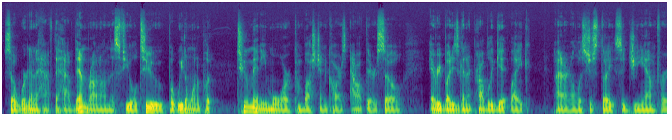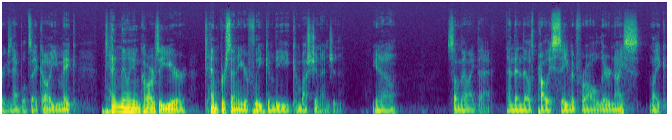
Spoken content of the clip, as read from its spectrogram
So we're going to have to have them run on this fuel too, but we don't want to put too many more combustion cars out there. So everybody's going to probably get like, I don't know, let's just say GM, for example. It's like, oh, you make 10 million cars a year, 10% of your fleet can be combustion engine, you know, something like that. And then they'll probably save it for all their nice, like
